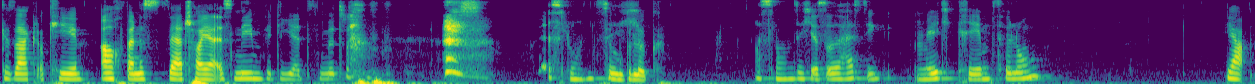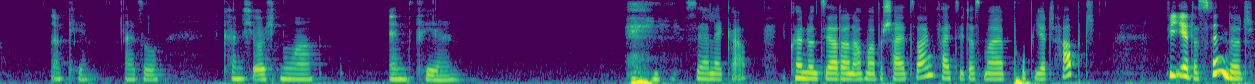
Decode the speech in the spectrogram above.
gesagt, okay, auch wenn es sehr teuer ist, nehmen wir die jetzt mit. Es lohnt sich. Zum Glück. Es lohnt sich. Es heißt die Milchcreme-Füllung. Ja. Okay, also kann ich euch nur empfehlen. Sehr lecker könnt uns ja dann auch mal Bescheid sagen, falls ihr das mal probiert habt, wie ihr das findet.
